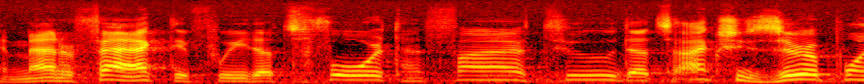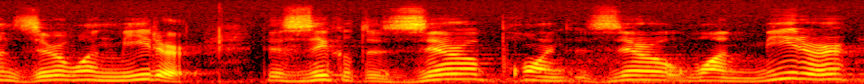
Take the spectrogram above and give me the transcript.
And matter of fact, if we, that's 4 times 5, 2, that's actually 0.01 meter. This is equal to 0.01 meter,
